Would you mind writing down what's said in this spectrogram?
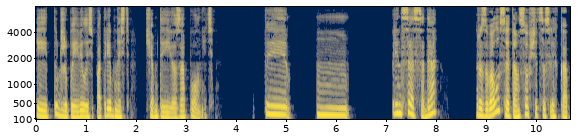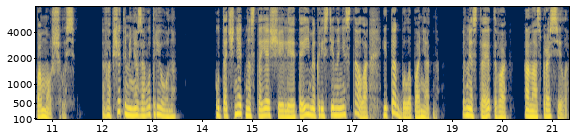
и тут же появилась потребность чем-то ее заполнить. «Ты... М -м, принцесса, да?» Розоволосая танцовщица слегка поморщилась. «Вообще-то меня зовут Риона». Уточнять, настоящее ли это имя, Кристина не стала, и так было понятно. Вместо этого она спросила.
